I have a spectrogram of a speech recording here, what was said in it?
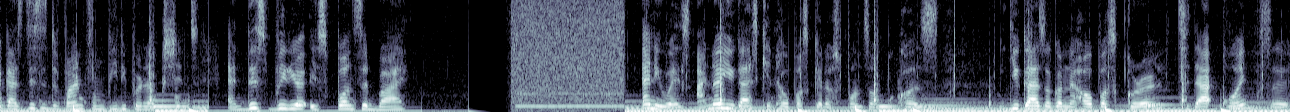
guys, this is Divine from BD Productions and this video is sponsored by Anyways, I know you guys can help us get a sponsor because you guys are gonna help us grow to that point. So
